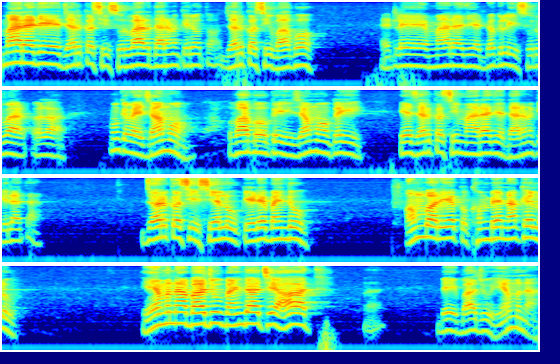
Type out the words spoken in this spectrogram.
મહારાજે જરકસી સુરવાર ધારણ કર્યો હતો જરકસી વાઘો. એટલે મહારાજે ડગલી સુરવાળ, ઓલા, શું કહેવાય, જામો. વાઘો કહી જામો કહી એ જરકસી મહારાજે ધારણ કર્યા હતા. જરકસી સેલું કેડે બાંધ્યું? અંબર એક ખંભે નાખેલું? હેમના બાજુ બાંધ્યા છે હાથ? બે બાજુ હેમના.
